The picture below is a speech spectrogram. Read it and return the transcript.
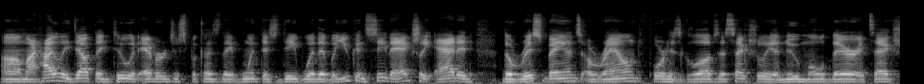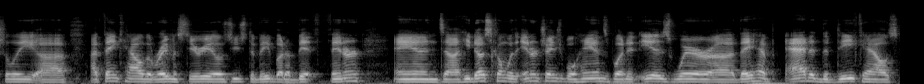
Um, I highly doubt they do it ever just because they've went this deep with it. But you can see they actually added the wristbands around for his gloves. That's actually a new mold there. It's actually, uh, I think, how the Rey Mysterios used to be, but a bit thinner and uh, he does come with interchangeable hands, but it is where uh, they have added the decals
